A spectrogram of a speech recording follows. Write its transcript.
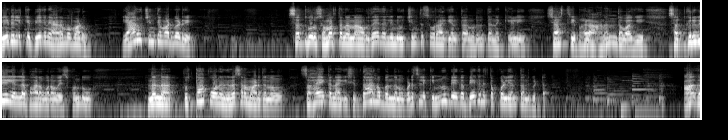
ನೀಡಲಿಕ್ಕೆ ಬೇಗನೆ ಆರಂಭ ಮಾಡು. ಯಾರೂ ಚಿಂತೆ ಮಾಡಬೇಡ್ರಿ. ಸದ್ಗುರು ಸಮರ್ಥನನ್ನ ಹೃದಯದಲ್ಲಿ ನೀವು ಚಿಂತಿಸುವರಾಗಿ ಅಂತ ನುಡಿದದ್ದನ್ನು ಕೇಳಿ ಶಾಸ್ತ್ರಿ ಬಹಳ ಆನಂದವಾಗಿ ಸದ್ಗುರುವೇ ಎಲ್ಲ ಭಾರವನ್ನು ವಹಿಸಿಕೊಂಡು ನನ್ನ ವೃತ್ತಾಪವನ್ನು ನಿರಸನ ಮಾಡಿದನು, ಸಹಾಯಕನಾಗಿ ಸಿದ್ಧಾರ್ನು ಬಂದನು, ಬಡಿಸಲಿಕ್ಕೆ ಇನ್ನೂ ಬೇಗ ಬೇಗನೆ ತಕ್ಕೊಳ್ಳಿ ಅಂತ ಅಂದ್ಬಿಟ್ಟ. ಆಗ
